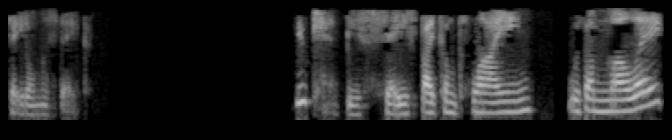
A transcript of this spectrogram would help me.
fatal mistake. You can't be safe by complying with Amalek.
